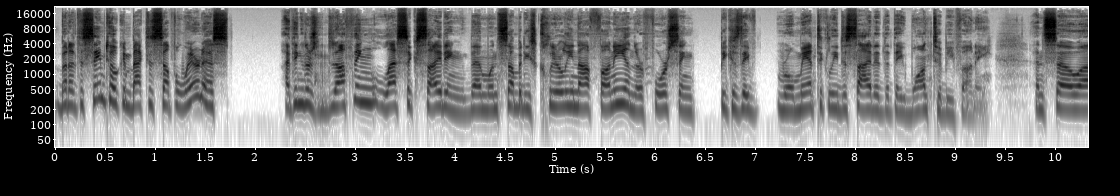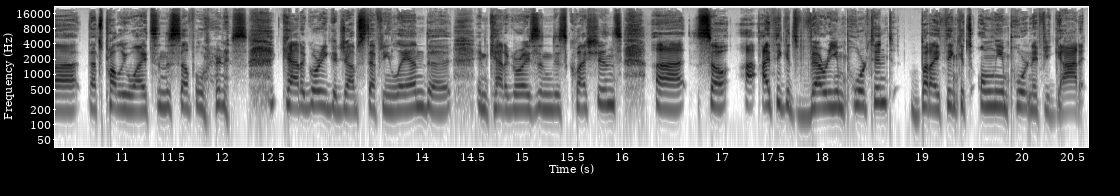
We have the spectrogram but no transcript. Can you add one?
but at the same token, back to self awareness, I think there's nothing less exciting than when somebody's clearly not funny and they're forcing because they've romantically decided that they want to be funny. And so uh, that's probably why it's in the self awareness category. Good job, Stephanie Land, uh, in categorizing these questions. Uh, so I-, I think it's very important, but I think it's only important if you got it.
